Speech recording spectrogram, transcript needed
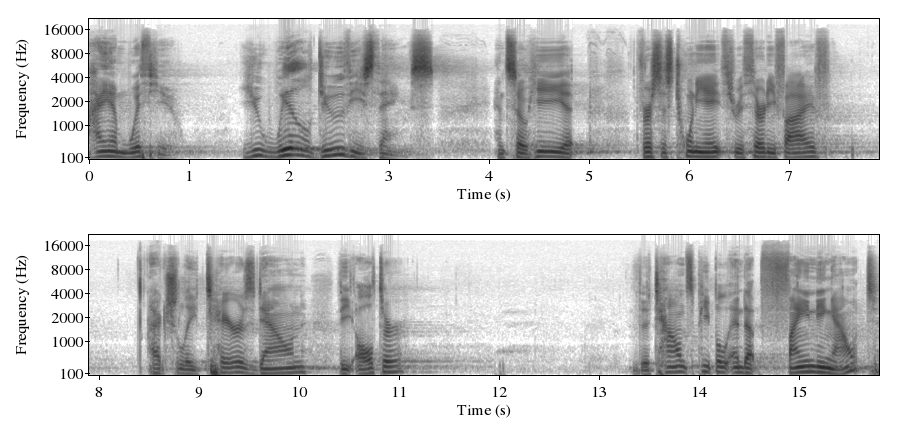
I am with you. You will do these things. And so he at verses 28 through 35 actually tears down the altar. the townspeople end up finding out.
